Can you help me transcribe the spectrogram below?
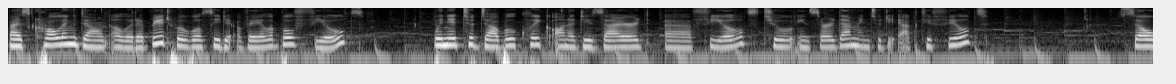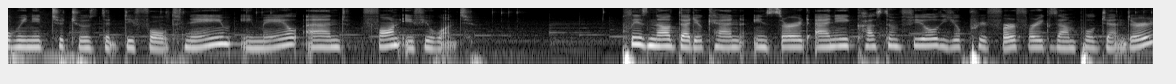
By scrolling down a little bit, we will see the available fields. We need to double click on a desired uh, fields to insert them into the active fields. So we need to choose the default name, email and phone if you want. Please note that you can insert any custom field you prefer, for example, gender.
